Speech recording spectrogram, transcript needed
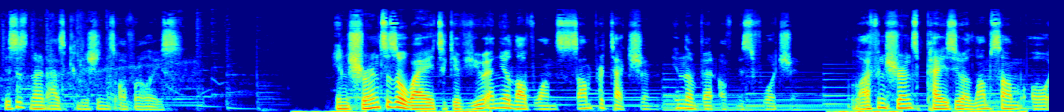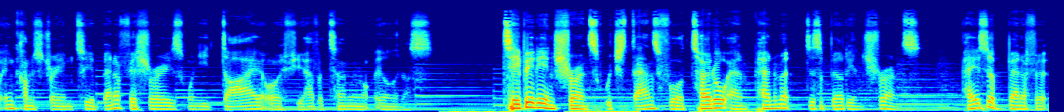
This is known as conditions of release. Insurance is a way to give you and your loved ones some protection in the event of misfortune. Life insurance pays you a lump sum or income stream to your beneficiaries when you die or if you have a terminal illness. TPD insurance, which stands for Total and Permanent Disability Insurance, pays a benefit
